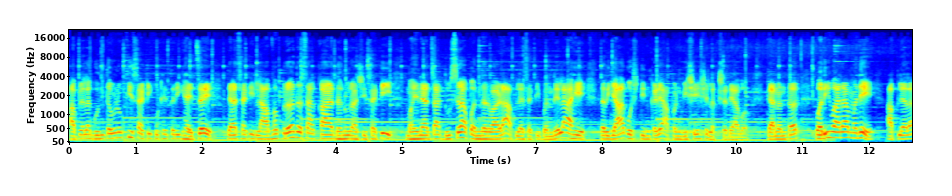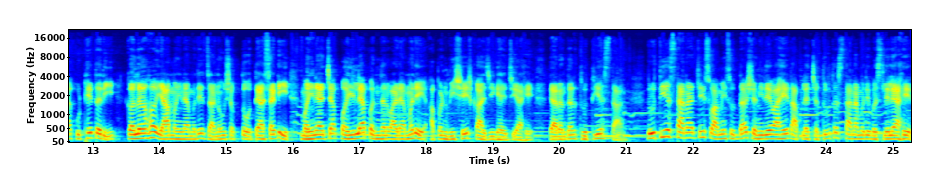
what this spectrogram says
आपल्याला गुंतवणुकीसाठी कुठेतरी घ्यायचं आहे त्यासाठी लाभप्रद असा काळ धनुराशीसाठी महिन्याचा दुसरा पंधरवाडा आपल्यासाठी बनलेला आहे तर या गोष्टींकडे आपण विशेष लक्ष द्यावं. त्यानंतर परिवारामध्ये आपल्याला कुठेतरी कलह या महिन्यामध्ये जाणवू शकतो. त्यासाठी महिन्याच्या पहिल्या पंधरवाड्यामध्ये आपण विशेष काळजी घ्यायची आहे. त्यानंतर तृतीय स्थान. तृतीय स्थानाचे स्वामीसुद्धा शनिदेव आहेत आपल्या चतुर्थ स्थानामध्ये बसलेले आहेत.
